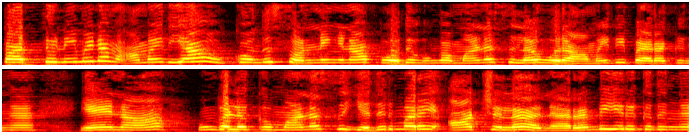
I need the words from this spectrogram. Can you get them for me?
பத்து நிமிடம் அமைதியா உட்காந்து சொன்னீங்கன்னா போதும் உங்க மனசுல ஒரு அமைதி பிறக்குங்க. ஏன்னா உங்களுக்கு மனசு எதிர்மறை ஆற்றல நிரம்பி இருக்குதுங்க.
